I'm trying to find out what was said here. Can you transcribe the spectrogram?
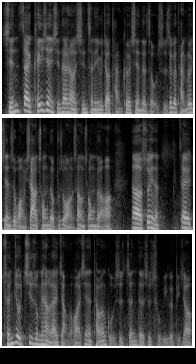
形在 K 线形态上形成了一个叫坦克线的走势。这个坦克线是往下冲的，不是往上冲的啊。那所以呢，在纯就技术面上来讲的话，现在台湾股市真的是处于一个比较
